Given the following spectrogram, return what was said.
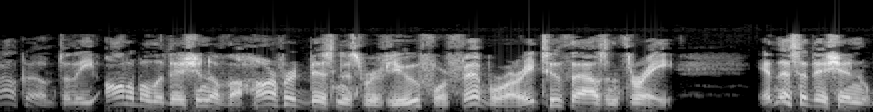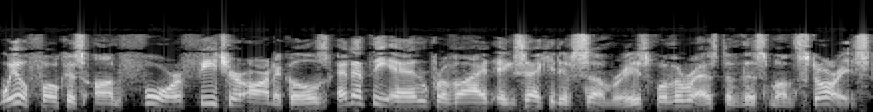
Welcome to the audible edition of the Harvard Business Review for February 2003. In this edition, we'll focus on four feature articles and at the end provide executive summaries for the rest of this month's stories.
